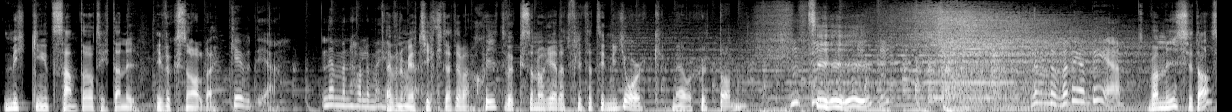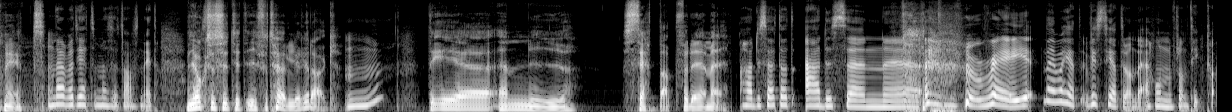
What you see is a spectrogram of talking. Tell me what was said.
mycket intressantare att titta nu i vuxen ålder. Gud ja. Nej men håller med. Även om jag tyckte att jag var skitvuxen och redo att flytta till New York när jag var 17. Nej men då var det det. Vad mysigt avsnitt. Det var ett jättemysigt avsnitt. Vi har också suttit i fåtöljer idag. Mm. Det är en ny setup för dig och mig. Har du sett att Addison eh, Ray, nej vad heter, visst heter hon det? Hon från TikTok.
